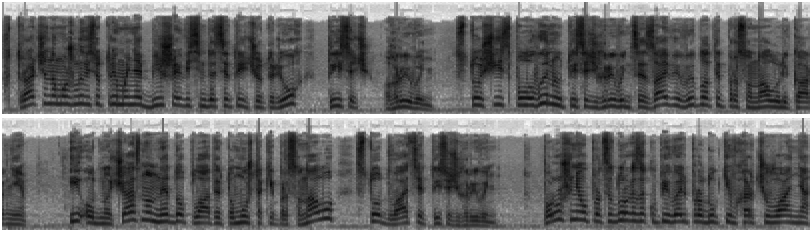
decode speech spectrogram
Втрачена можливість отримання більше 84 тисяч гривень. 106,5 тисяч гривень – це зайві виплати персоналу лікарні. І одночасно недоплати тому ж таки персоналу 120 тисяч гривень. Порушення у процедурах закупівель продуктів харчування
